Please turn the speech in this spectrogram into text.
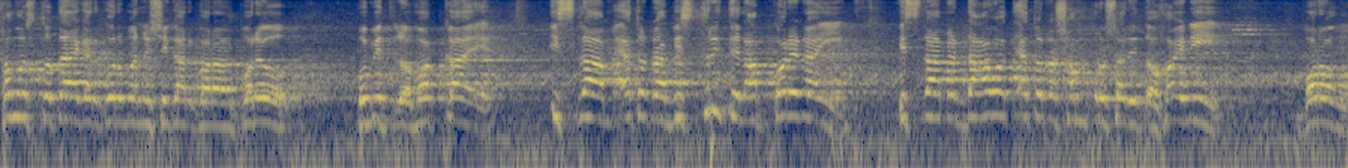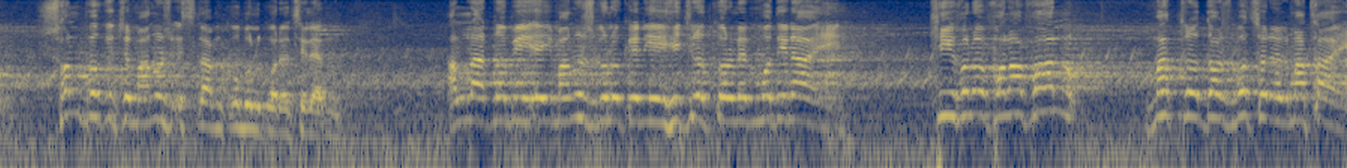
সমস্ত ত্যাগের কোরবানি স্বীকার করার পরেও পবিত্র মক্কায় ইসলাম এতটা বিস্তৃতি লাভ করে নাই ইসলামের দাওয়াত এতটা সম্প্রসারিত হয়নি, বরং স্বল্প কিছু মানুষ ইসলাম কবুল করেছিলেন। আল্লাহ নবী এই মানুষগুলোকে নিয়ে হিজরত করলেন মদিনায়। কি হলো ফলাফল? মাত্র দশ বছরের মাথায়,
